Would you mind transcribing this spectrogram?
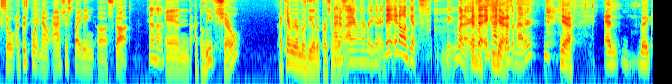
so at this point now, Ash is fighting uh, Scott, Uh-huh. and I believe Cheryl. I can't remember who the other person I was. don't. I don't remember either. They, it all gets whatever. It, it kind of doesn't matter. Yeah. And like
